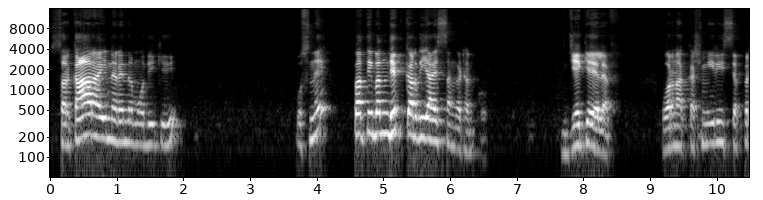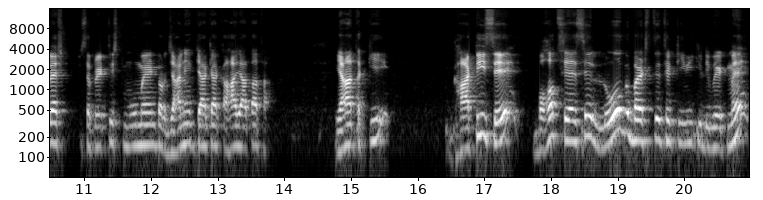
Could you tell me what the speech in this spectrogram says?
सरकार आई नरेंद्र मोदी की उसने प्रतिबंधित कर दिया इस संगठन को। जेकेएलएफ, वरना कश्मीरी सेपरेस्ट, सेपरेटिस्ट मूवमेंट और जाने क्या क्या कहा जाता था। यहाँ तक कि घाटी से बहुत से ऐसे लोग बैठते थे टीवी की डिबेट में,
